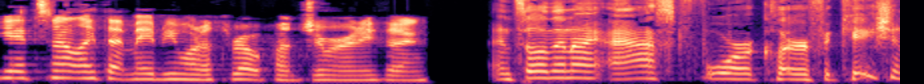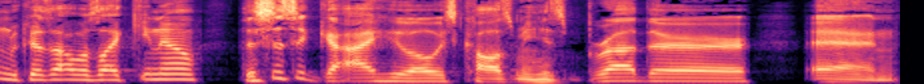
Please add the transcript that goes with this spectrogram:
yeah, it's not like that made me want to throat punch him or anything. And so then I asked for clarification because I was like, you know, this is a guy who always calls me his brother and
